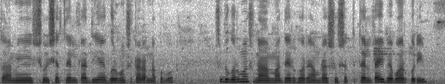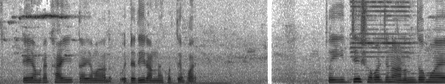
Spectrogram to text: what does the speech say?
তা আমি সরিষার তেলটা দিয়ে গরু মাংসটা রান্না করব। শুধু গরু মাংস না, আমাদের ঘরে আমরা সরষের তেলটাই ব্যবহার করি। এই আমরা খাই, তাই আমার ওইটা দিয়েই রান্না করতে হয়। তো ঈদ যে সবার জন্য আনন্দময়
